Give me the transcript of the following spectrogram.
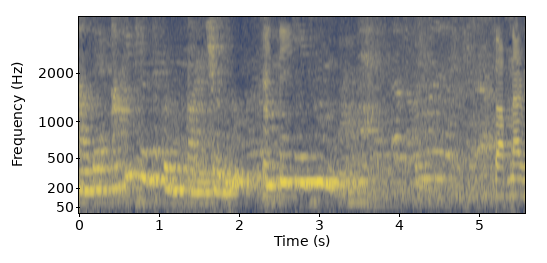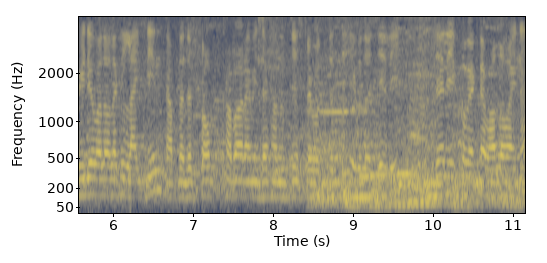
আমাদের আতিথেয়তা গ্রহণ করার জন্য আপনাকে ধন্যবাদ। তো আপনার ভিডিও ভালো লাগলে লাইক দিন। আপনাদের সব খাবার আমি দেখানোর চেষ্টা করতেছি। এগুলো জেলি জেলি খুব একটা ভালো হয় না।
